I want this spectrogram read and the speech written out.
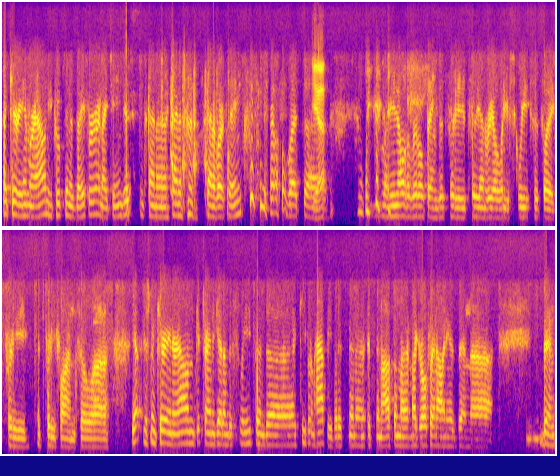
I carry him around. He poops in his diaper, and I change it. It's kind of kind of kind of our thing, you know. But uh, yeah. I mean, all the little things. It's pretty, it's pretty unreal. When he squeaks, it's like pretty, it's pretty fun. So, uh, Yep, just been carrying around, get, trying to get him to sleep and uh, keep him happy. But it's been a, it's been awesome. My, my girlfriend Anya has been uh, been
